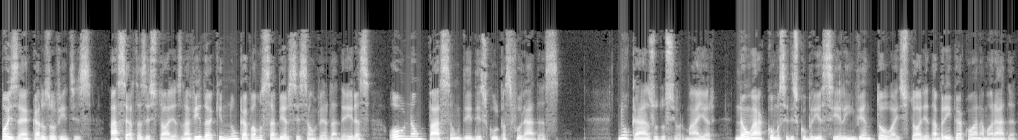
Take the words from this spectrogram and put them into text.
Pois é, caros ouvintes, há certas histórias na vida que nunca vamos saber se são verdadeiras ou não passam de desculpas furadas. No caso do Sr. Mayer, não há como se descobrir se ele inventou a história da briga com a namorada.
